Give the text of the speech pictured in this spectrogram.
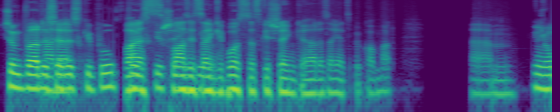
stimmt, war das war ja das war es Geburtstagsgeschenk. quasi sein ja. Geburtstagsgeschenk, ja, das er jetzt bekommen hat. Ähm, Ja.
